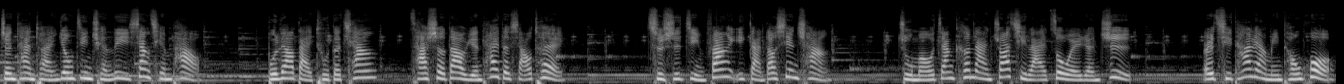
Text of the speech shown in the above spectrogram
侦探团用尽全力向前跑，不料歹徒的枪擦射到元太的小腿。此时，警方已赶到现场，主谋将柯南抓起来作为人质，而其他两名同伙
